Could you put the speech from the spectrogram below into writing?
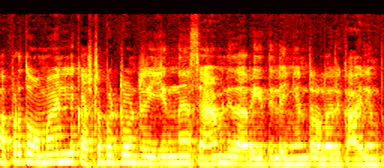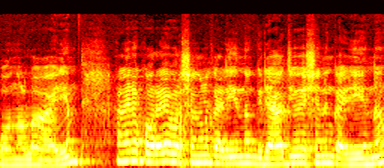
അപ്പുറത്ത് ഒമാനിൽ കഷ്ടപ്പെട്ടുകൊണ്ടിരിക്കുന്ന സാമിന് ഇത് അറിയത്തില്ല ഇങ്ങനത്തെ ഉള്ളൊരു കാര്യം പോകുന്നുള്ള കാര്യം. അങ്ങനെ കുറേ വർഷങ്ങൾ കഴിയുന്നു ഗ്രാജുവേഷനും കഴിയുന്നു.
